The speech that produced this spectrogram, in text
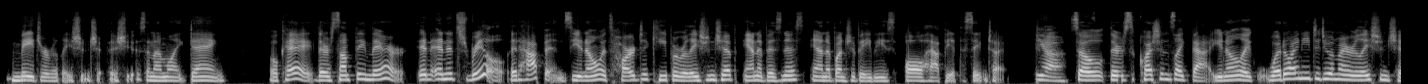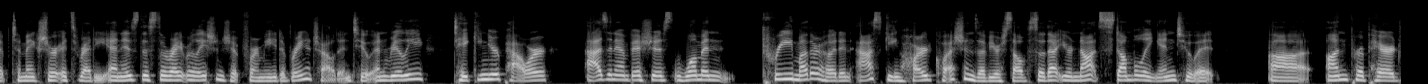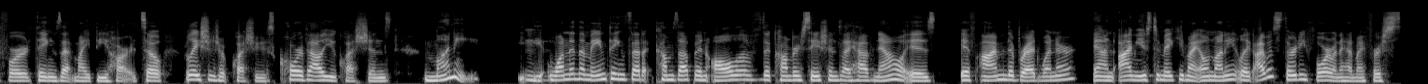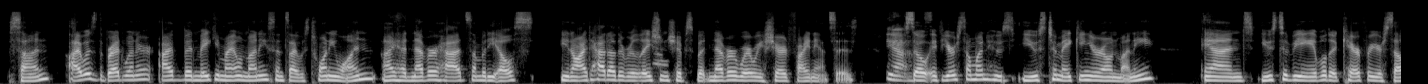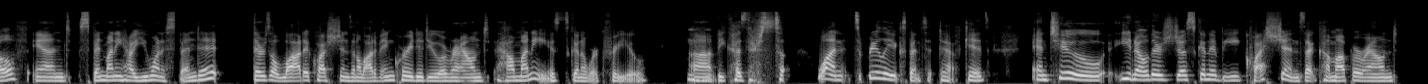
major relationship issues. And i'm like dang okay there's something there. And, and it's real. It happens you know? It's hard to keep a relationship and a business and a bunch of babies all happy at the same time yeah. So there's questions like that, you know, like what do I need to do in my relationship to make sure it's ready? And is this the right relationship for me to bring a child into? And really taking your power as an ambitious woman pre motherhood and asking hard questions of yourself so that you're not stumbling into it uh, unprepared for things that might be hard. So relationship questions, core value questions, money. Mm-hmm. One of the main things that comes up in all of the conversations I have now is if I'm the breadwinner and I'm used to making my own money, like I was 34 when I had my first son, I was the breadwinner. I've been making my own money since I was 21. I had never had somebody else, you know, I'd had other relationships, but never where we shared finances. Yeah. So if you're someone who's used to making your own money and used to being able to care for yourself and spend money how you want to spend it, there's a lot of questions and a lot of inquiry to do around how money is going to work for you. Uh, mm-hmm. Uh, because there's so, one, it's really expensive to have kids. And two, you know, there's just going to be questions that come up around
